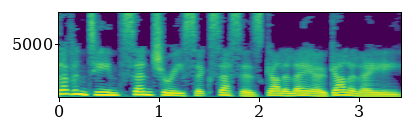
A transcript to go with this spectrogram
17th-century successors Galileo Galilei,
